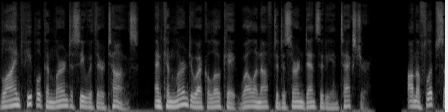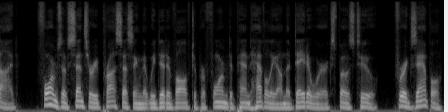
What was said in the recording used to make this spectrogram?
blind people can learn to see with their tongues, and can learn to echolocate well enough to discern density and texture. On the flip side, forms of sensory processing that we did evolve to perform depend heavily on the data we're exposed to. For example,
